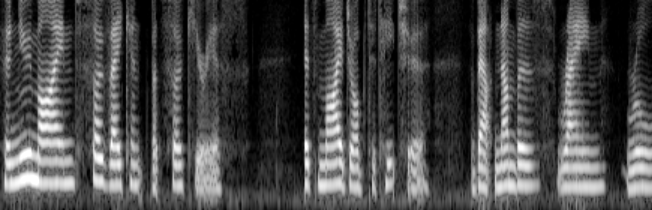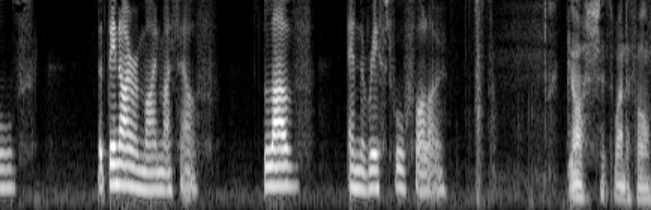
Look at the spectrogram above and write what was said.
Her new mind so vacant but so curious. It's my job to teach her about numbers, rain, rules. But then I remind myself love and the rest will follow. Gosh, it's wonderful.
